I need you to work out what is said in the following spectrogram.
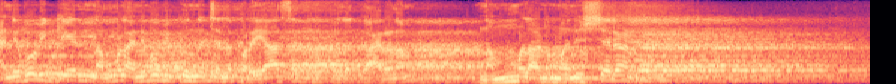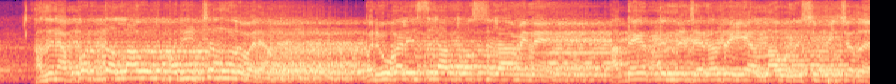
അനുഭവിക്കേണ്ട നമ്മൾ അനുഭവിക്കുന്ന ചില പ്രയാസങ്ങൾക്കുള്ള കാരണം നമ്മളാണ് മനുഷ്യരാണ്. അതിനപ്പുറത്ത് അള്ളാഹുവിന്റെ പരീക്ഷണങ്ങൾ വരാം. ഫരൂഖ് അലൈഹി സ്വലാത്തു വസ്സലാമിനെ അദ്ദേഹത്തിന്റെ ജനതയെ അള്ളാഹു നശിപ്പിച്ചത്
